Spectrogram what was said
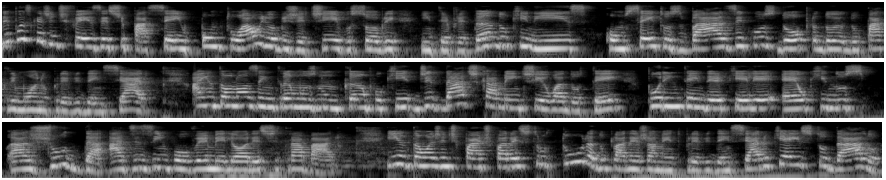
Depois que a gente fez este passeio pontual e objetivo sobre interpretando o CNIS, conceitos básicos do, do, do, patrimônio previdenciário, aí então nós entramos num campo que didaticamente eu adotei por entender que ele é o que nos ajuda a desenvolver melhor este trabalho. E então a gente parte para a estrutura do planejamento previdenciário, que é estudá-lo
